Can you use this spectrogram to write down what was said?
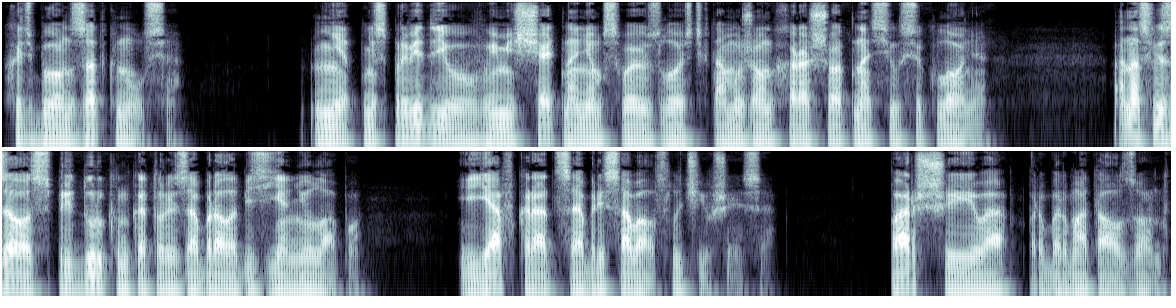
хоть бы он заткнулся. Нет, несправедливо вымещать на нем свою злость, к тому же он хорошо относился к Лоне. Она связалась с придурком, который забрал обезьянью лапу. И я вкратце обрисовал случившееся. «Паршиво», — пробормотал зонд,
